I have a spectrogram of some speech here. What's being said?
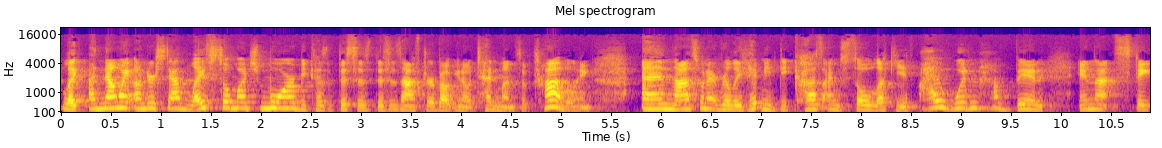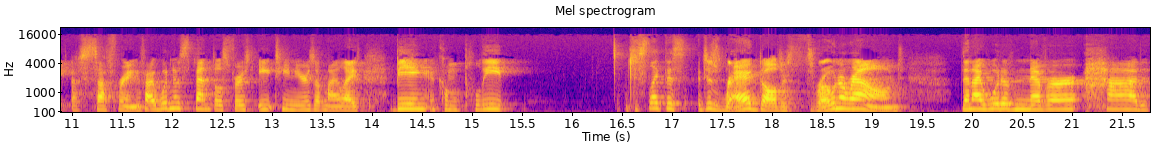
Like now I understand life so much more because this is this is after about, you know, 10 months of traveling. And that's when it really hit me because I'm so lucky. If I wouldn't have been in that state of suffering, if I wouldn't have spent those first 18 years of my life being a complete just like this, just ragdoll, just thrown around, then I would have never had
